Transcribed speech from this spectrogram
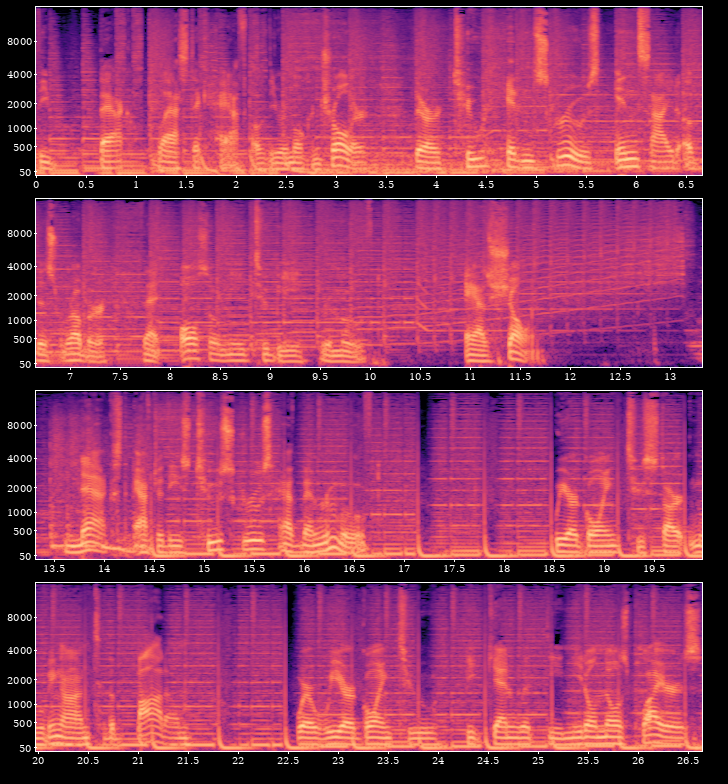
the back plastic half of the remote controller, there are two hidden screws inside of this rubber that also need to be removed, as shown. Next, after these two screws have been removed, we are going to start moving on to the bottom where we are going to begin with the needle nose pliers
